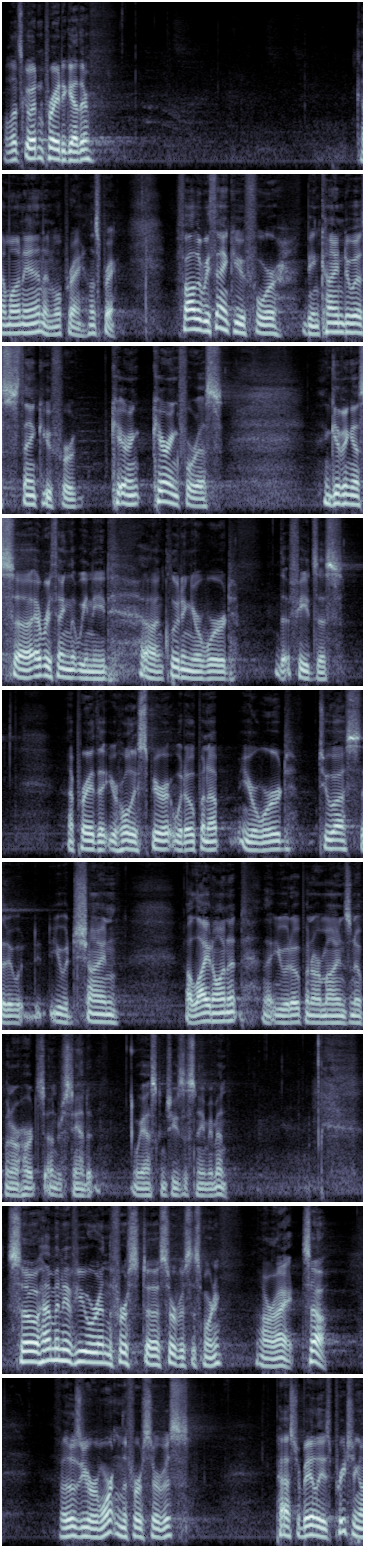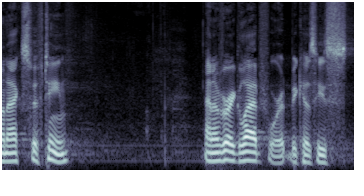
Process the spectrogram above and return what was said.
Well, let's go ahead and pray together. Come on in and we'll pray. Let's pray. Father, we thank you for being kind to us. Thank you for caring, caring for us and giving us uh, everything that we need, uh, including your word that feeds us. I pray that your Holy Spirit would open up your word to us, that it would, you would shine a light on it, that you would open our minds and open our hearts to understand it. We ask in Jesus' name, amen. So, how many of you were in the first uh, service this morning? All right. So, for those of you who weren't in the first service, Pastor Bailey is preaching on Acts 15. And I'm very glad for it because he's,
